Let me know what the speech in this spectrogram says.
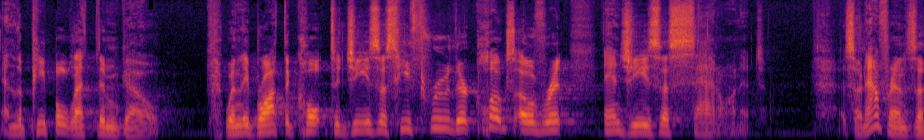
and the people let them go. When they brought the colt to Jesus, he threw their cloaks over it, and Jesus sat on it. So now, friends, uh,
